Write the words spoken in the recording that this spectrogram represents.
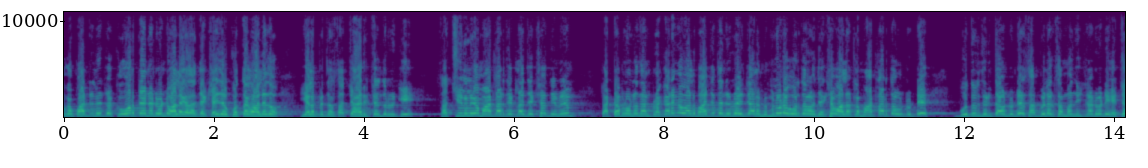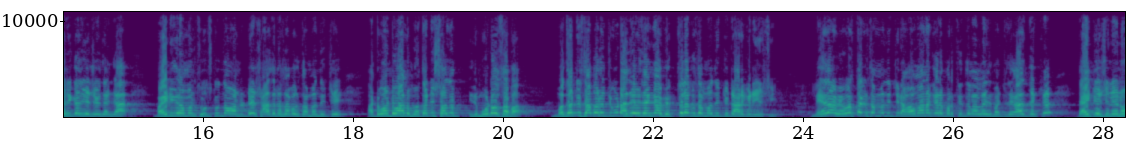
ఒక పార్టీ నుంచి కోవర్ట్ అయినటువంటి వాళ్ళే కదా అధ్యక్ష. ఇది కొత్తగా వాళ్ళేదో ఇలా పెద్ద సత్య హరిశ్చంద్రుడికి సచ్చీలుగా మాట్లాడితే ఎట్లా అధ్యక్ష? మేము చట్టంలో ఉన్న దాని ప్రకారంగా వాళ్ళు బాధ్యత నిర్వహించాలి. మిమ్మల్ని కూడా కోరుతున్నారు అధ్యక్ష. వాళ్ళు అట్లా మాట్లాడుతూ ఉంటుంటే బూతులు తిరుగుతూ ఉంటుంటే సభ్యులకు సంబంధించినటువంటి హెచ్చరికలు చేసే విధంగా బయటికి రమ్మని చూసుకుందాం అంటుంటే శాసనసభకు సంబంధించి అటువంటి వాళ్ళు మొదటి శాసనం ఇది మూడవ సభ. మొదటి సభ నుంచి కూడా అదే విధంగా వ్యక్తులకు సంబంధించి టార్గెట్ చేసి లేదా వ్యవస్థకు సంబంధించిన అవమానకర పరిస్థితులలో ఇది మంచిది కాదు అధ్యక్ష. దయచేసి నేను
